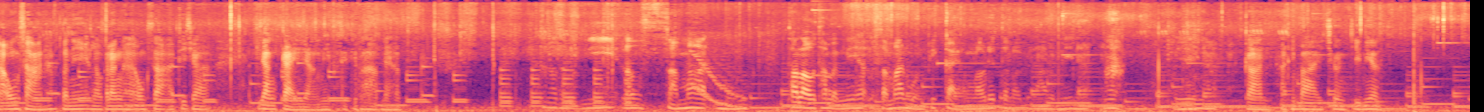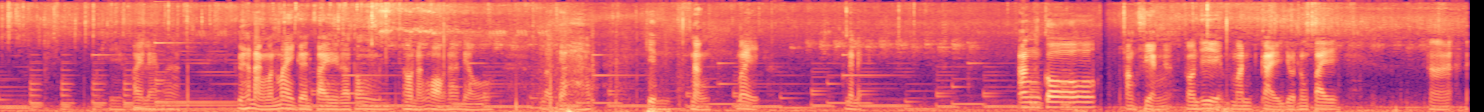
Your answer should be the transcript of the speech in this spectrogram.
หาองศานะครับ ตอนนี้เรากำลังหาองศาที่จะย่างไก่อย่างมีประสิทธิภาพนะครับ ถ้าเราทำแบบนี้เราสามารถหมุนถ้าเราทำแบบนี้ฮะเราสามารถหมุนพริกไก่ของเราได้ตลอดเวลาแบบนี้นะอะนี่นะการอธิบายเชิงจีเนียสโอเคไฟแรงมาก คือถ้าหนังมันไหม้เกินไปเนี่ยเราต้องเอาหนังออกนะเดี๋ยว เราจะกินหนังไหม้นั่นแหละอังกอร์ฟังเสียงอะตอนที่มันไก่หยดลงไปอ่า ใน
